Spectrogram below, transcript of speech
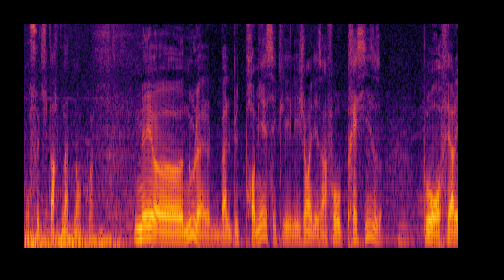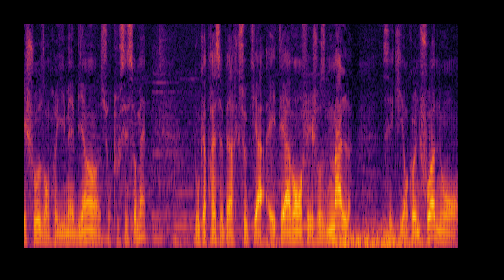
pour ceux qui partent maintenant. Quoi. Mais euh, nous, bah, le but premier, c'est que les, gens aient des infos précises pour faire les choses entre guillemets bien sur tous ces sommets. Donc après, ça veut dire que ceux qui ont été avant ont fait les choses mal. C'est qu'encore une fois, nous,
